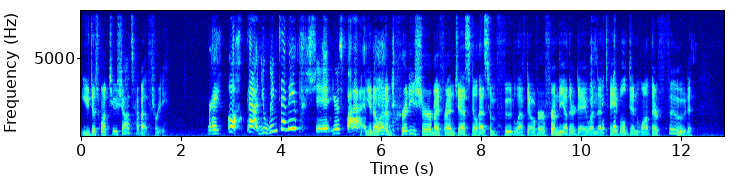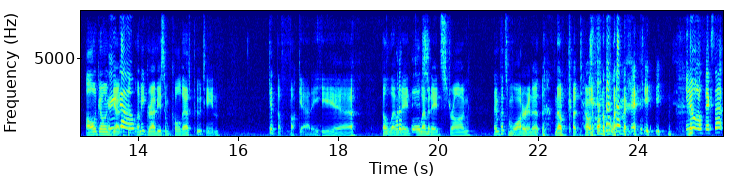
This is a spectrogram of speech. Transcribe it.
you just want two shots? How about three? Right? Oh God, you winked at me. Shit, here's five. You know what? I'm pretty sure my friend Jess still has some food left over from the other day when the table didn't want their food. I'll go and get. go. Let me grab you some cold ass poutine. Get the fuck out of here. The lemonade, lemonade strong. And put some water in it. That'll cut down on the lemonade. You know what'll fix that?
